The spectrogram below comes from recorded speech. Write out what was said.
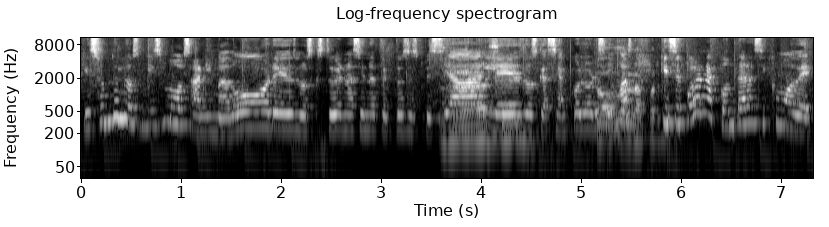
que son de los mismos animadores, los que estuvieron haciendo efectos especiales, sí. los que hacían colores y demás, que se pueden a contar así como de,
